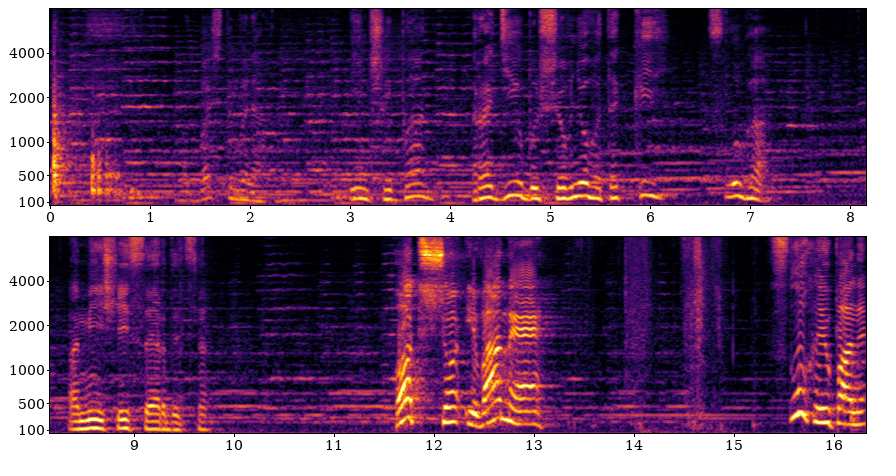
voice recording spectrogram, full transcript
От бачите, малята, інший пан радів би, що в нього такий слуга. А мій ще й сердиться. От що, Іване, Слухаю, пане.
